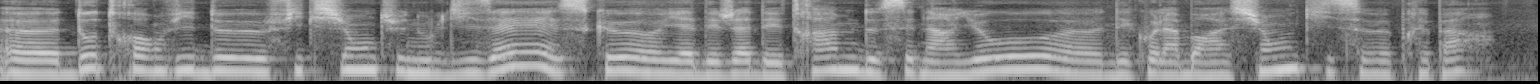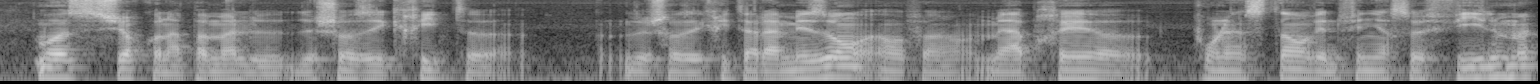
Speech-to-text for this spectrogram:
D'autres envies de fiction, tu nous le disais, est-ce qu'il y a déjà des trames de scénarios, des collaborations qui se préparent? Moi, c'est sûr qu'on a pas mal de, choses écrites de choses écrites à la maison. Enfin, mais après, pour l'instant, on vient de finir ce film.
